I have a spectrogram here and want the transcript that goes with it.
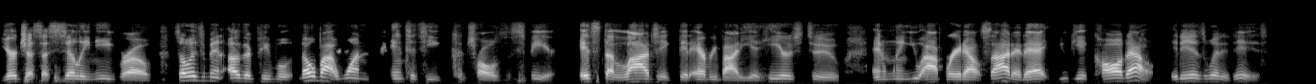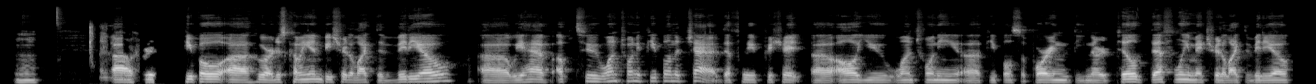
you're just a silly Negro. So it's been other people. Nobody one entity controls the sphere. It's the logic that everybody adheres to. And when you operate outside of that, you get called out. It is what it is. Mm-hmm. Anyway. Uh, people uh, who are just coming in, be sure to like the video. Uh, we have up to 120 people in the chat. Definitely appreciate uh, all you 120 uh, people supporting the Nerd Pill. Definitely make sure to like the video,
